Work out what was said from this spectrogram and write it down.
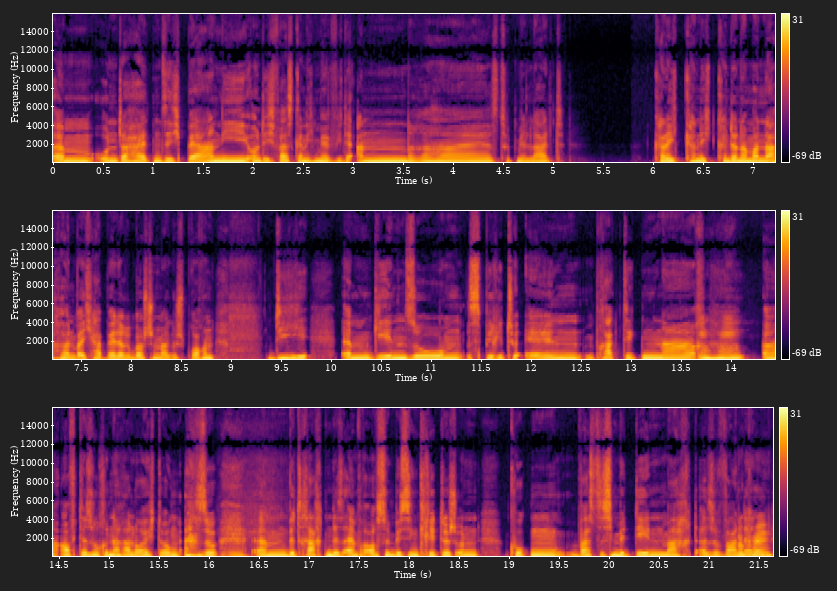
ähm, unterhalten sich Bernie und ich weiß gar nicht mehr, wie der andere heißt. Tut mir leid. Kann ich, kann ich, könnt ihr nochmal nachhören, weil ich habe ja darüber schon mal gesprochen. Die ähm, gehen so ähm, spirituellen Praktiken nach, äh, auf der Suche nach Erleuchtung. Also ähm, betrachten das einfach auch so ein bisschen kritisch und gucken, was das mit denen macht. Also waren Okay.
